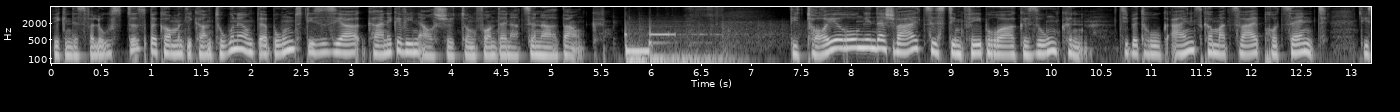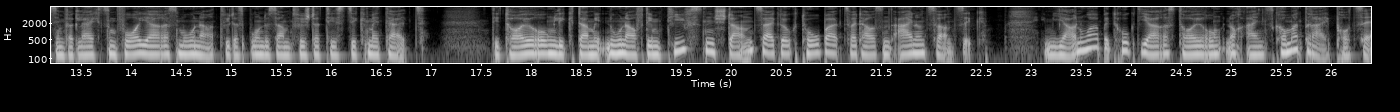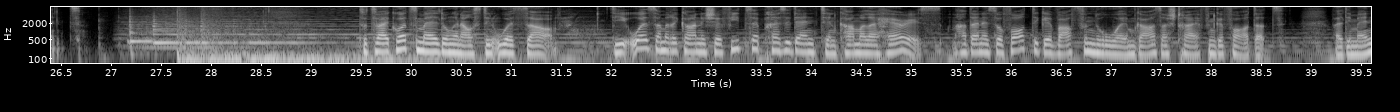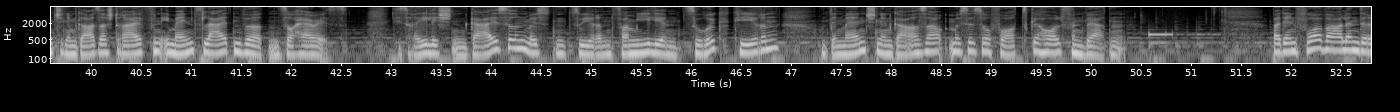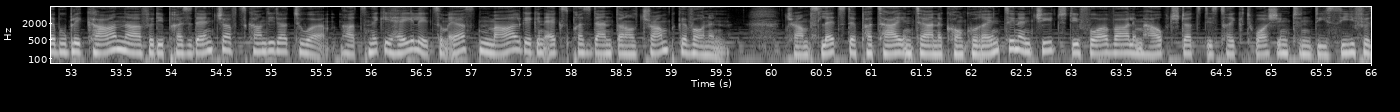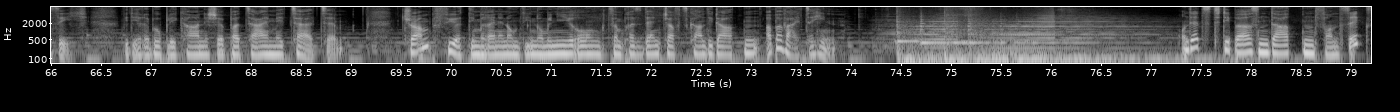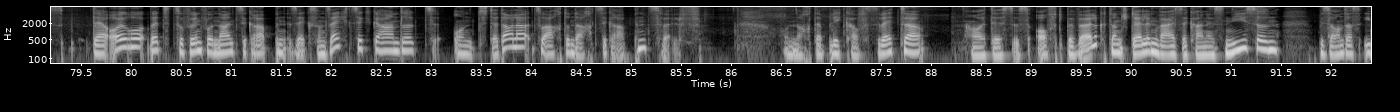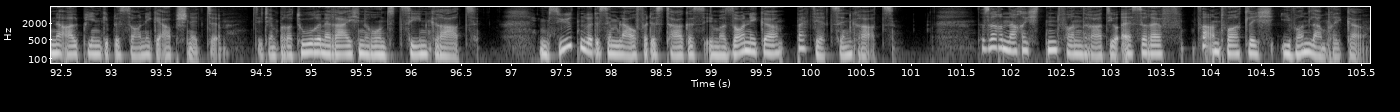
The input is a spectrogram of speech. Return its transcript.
Wegen des Verlustes bekommen die Kantone und der Bund dieses Jahr keine Gewinnausschüttung von der Nationalbank. Die Teuerung in der Schweiz ist im Februar gesunken. Sie betrug 1,2 Prozent, dies im Vergleich zum Vorjahresmonat, wie das Bundesamt für Statistik mitteilt. Die Teuerung liegt damit nun auf dem tiefsten Stand seit Oktober 2021. Im Januar betrug die Jahresteuerung noch 1,3 Prozent. Zu zwei Kurzmeldungen aus den USA. Die US-amerikanische Vizepräsidentin Kamala Harris hat eine sofortige Waffenruhe im Gazastreifen gefordert weil die Menschen im Gazastreifen immens leiden würden, so Harris. Die israelischen Geiseln müssten zu ihren Familien zurückkehren und den Menschen in Gaza müsse sofort geholfen werden. Bei den Vorwahlen der Republikaner für die Präsidentschaftskandidatur hat Nikki Haley zum ersten Mal gegen Ex-Präsident Donald Trump gewonnen. Trumps letzte parteiinterne Konkurrentin entschied die Vorwahl im Hauptstadtdistrikt Washington, D.C. für sich, wie die Republikanische Partei mitteilte. Trump führt im Rennen um die Nominierung zum Präsidentschaftskandidaten aber weiterhin. Und jetzt die Börsendaten von SIX. Der Euro wird zu 95 Rappen 66 gehandelt und der Dollar zu 88 Rappen 12. Und noch der Blick aufs Wetter. Heute ist es oft bewölkt und stellenweise kann es nieseln. Besonders inneralpin gibt es sonnige Abschnitte. Die Temperaturen erreichen rund 10 Grad. Im Süden wird es im Laufe des Tages immer sonniger bei 14 Grad. Das waren Nachrichten von Radio SRF, verantwortlich Yvonne Lambricker.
